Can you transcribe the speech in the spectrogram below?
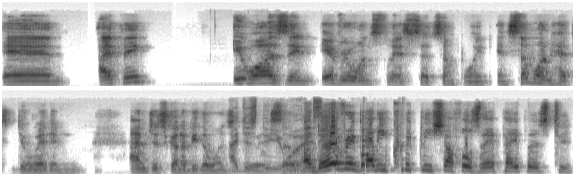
And I think it was in everyone's list at some point, and someone had to do it. And I'm just going to be the one to I just do knew it. you So- would. And everybody quickly shuffles their papers to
